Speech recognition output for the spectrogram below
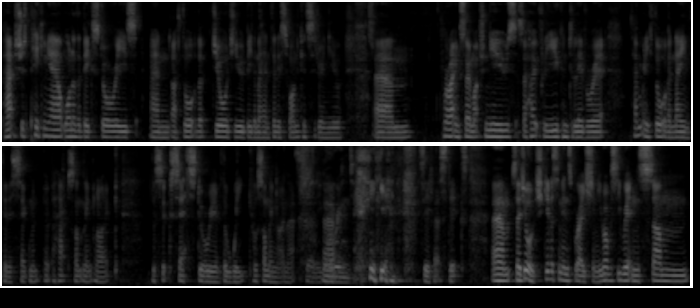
perhaps just picking out one of the big stories, and I thought that George, you would be the man for this one, considering you. Um, writing so much news, so hopefully you can deliver it I haven't really thought of a name for this segment, but perhaps something like the success story of the week or something like that. Certainly got uh, to yeah, see if that sticks. Um, so, George, give us some inspiration. You've obviously written some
